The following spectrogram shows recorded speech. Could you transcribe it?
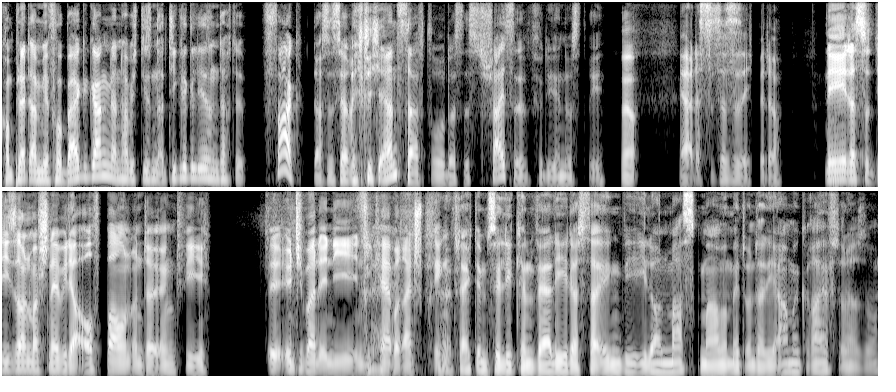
komplett an mir vorbeigegangen, dann habe ich diesen Artikel gelesen und dachte, fuck, das ist ja richtig ernsthaft so, das ist scheiße für die Industrie. Ja, das ist, das ist echt bitter. Nee, das, die sollen mal schnell wieder aufbauen und da irgendwie äh, irgendjemand in die, in die Kerbe reinspringen. Vielleicht im Silicon Valley, dass da irgendwie Elon Musk mal mit unter die Arme greift oder so.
